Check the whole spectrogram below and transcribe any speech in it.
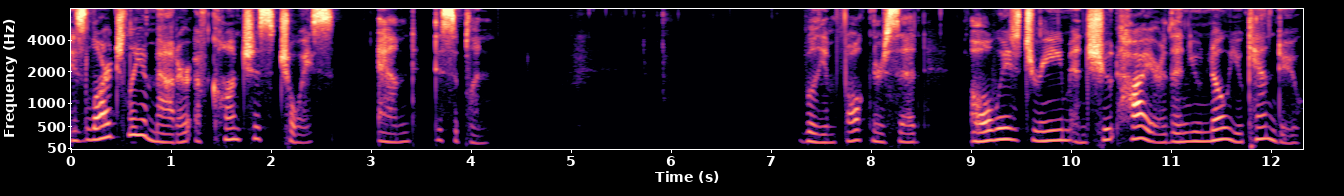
is largely a matter of conscious choice and discipline. William Faulkner said, Always dream and shoot higher than you know you can do.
